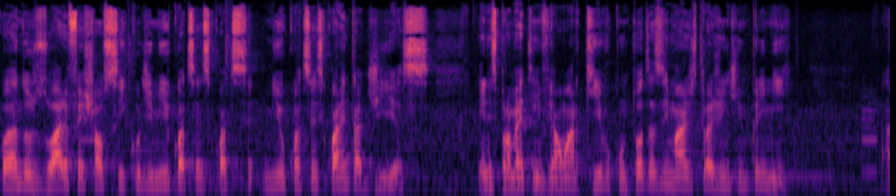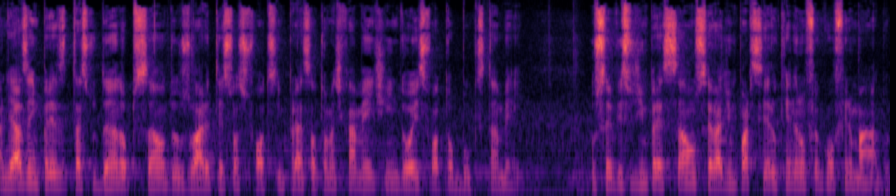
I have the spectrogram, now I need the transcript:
quando o usuário fechar o ciclo de 1440 dias. Eles prometem enviar um arquivo com todas as imagens para a gente imprimir. Aliás, a empresa está estudando a opção do usuário ter suas fotos impressas automaticamente em dois photobooks também. O serviço de impressão será de um parceiro que ainda não foi confirmado.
